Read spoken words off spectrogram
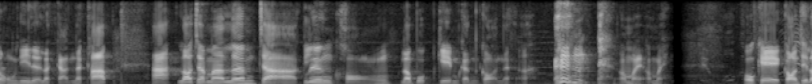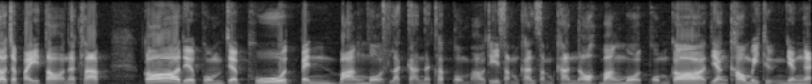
ตรงนี้เลยละกันนะครับอะเราจะมาเริ่มจากเรื่องของระบบเกมกันก่อนนะอะเอาใหม่เอาใหม่ โอเค ก่อนที่เราจะไปต่อนะครับ ก็เดี๋ยวผมจะพูดเป็นบางโหมดละกันนะครับ ผมเอาที่สำคัญสำคัญเนาะบางโหมดผมก็ยังเข้าไม่ถึงยังไง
